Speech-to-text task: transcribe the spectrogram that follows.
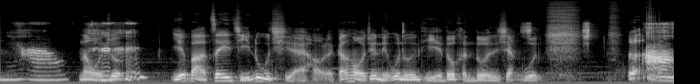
你好。那我就 也把这一集录起来好了。刚好我觉得你问的问题也都很多人想问。啊，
